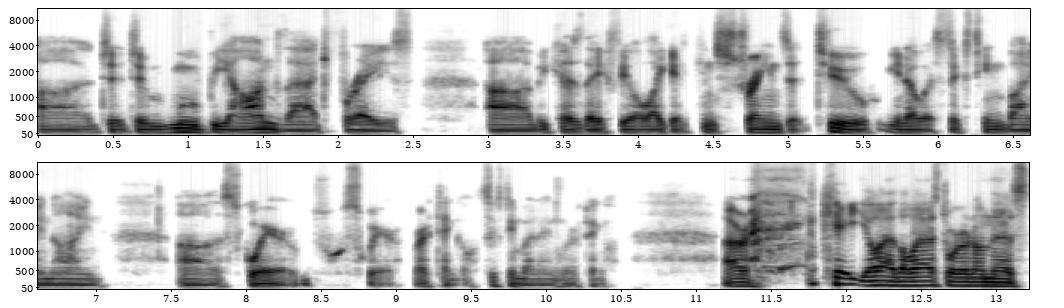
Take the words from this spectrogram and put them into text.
Uh, to to move beyond that phrase uh, because they feel like it constrains it to you know a 16 by 9 uh, square square rectangle, 16 by 9 rectangle. All right, Kate, you'll have the last word on this.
